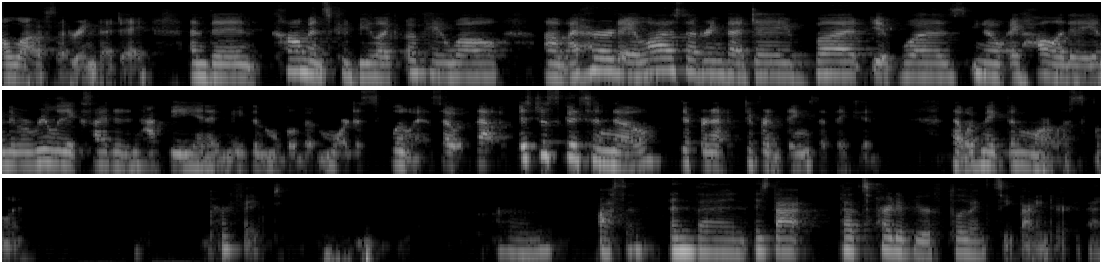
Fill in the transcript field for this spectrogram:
a lot of stuttering that day. And then comments could be like, okay, well, um, I heard a lot of stuttering that day, but it was, you know, a holiday and they were really excited and happy and it made them a little bit more disfluent. So that it's just good to know different different things that they could that would make them more or less fluent. Perfect. Um, awesome. And then is that that's part of your fluency binder then.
